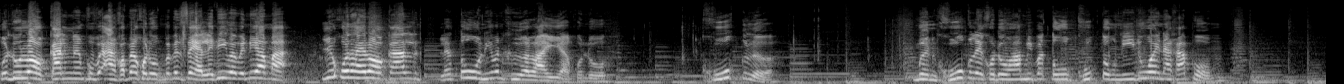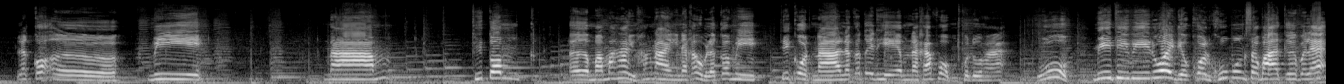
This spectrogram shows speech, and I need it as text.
คนดูหลอกกันนะผมไปอ่านคอมเมนต์คนดูมันเป็นแสนเลยพี่ไวเบเนียมอะยิ่งคนไทยหลอกกัน แล้วตู้นี้มันคืออะไรอะ คนดูคุกเหรอ เหมือนคุกเลยคนดูฮะมีประตูคุกตรงนี้ด้วยนะครับผม แล้วก็เออมี น้ำที่ต้มเออมาม่าอยู่ข้างในนะครับผมแล้วก็มีที่กดน้ำแล้วก็ตัว ATM นะครับผมคุณดูฮะอู้มีทีวีด้วยเดี๋ยวก่อนคุกมึงสบายเกินไปแล้ว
